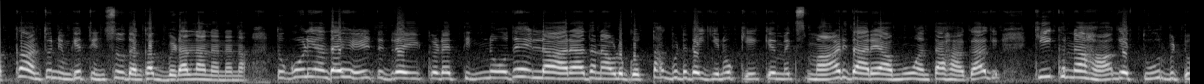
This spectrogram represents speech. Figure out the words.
ಅಕ್ಕ ಅಂತೂ ನಿಮಗೆ ತಿನ್ಸೋದಂಕ ಬಿಡಲ್ಲ ನನ್ನನ್ನು. ತಗೊಳ್ಳಿ ಅಂತ ಹೇಳ್ತಿದ್ರೆ ಈ ಕಡೆ ತಿನ್ನೋದೇ ಇಲ್ಲ ಆರಾಧನ ಅವಳು. ಗೊತ್ತಾಗ್ಬಿಟ್ಟಿದೆ, ಏನೋ ಕೇಕೆ ಮಿಕ್ಸ್ ಮಾಡಿದ್ದಾರೆ ಅಮ್ಮು ಅಂತ. ಹಾಗಾಗಿ ಕೇಕನ್ನ ಹಾಗೆ ತೂರ್ಬಿಟ್ಟು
